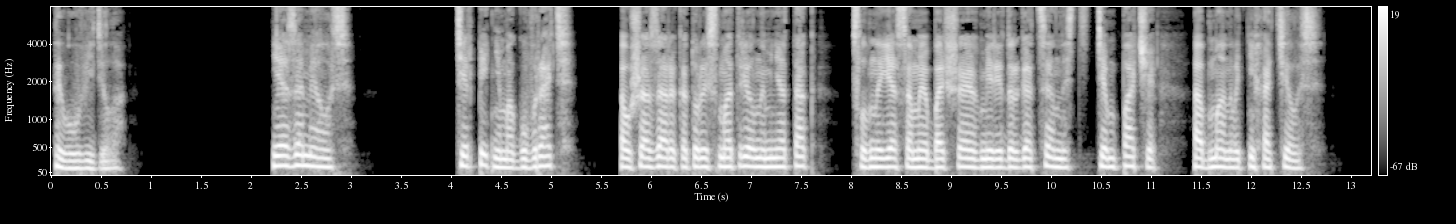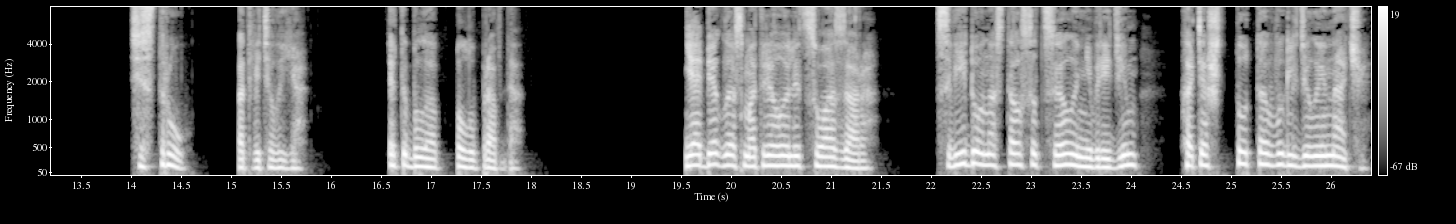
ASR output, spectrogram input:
ты увидела? Я замялась. Терпеть не могу врать, а уж Азара, который смотрел на меня так, словно я самая большая в мире драгоценность, тем паче обманывать не хотелось. «Сестру», — ответила я. Это была полуправда. Я бегло осмотрела лицо Азара. С виду он остался цел и невредим, хотя что-то выглядело иначе.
